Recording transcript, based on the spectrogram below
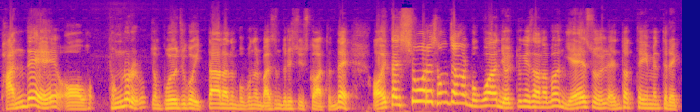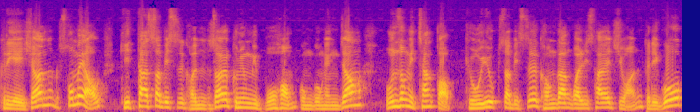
반대의 어, 경로를 좀 보여주고 있다라는 부분을 말씀드릴 수 있을 것 같은데 어, 일단 10월의 성장을 보고한 12개 산업은 예술, 엔터테인먼트, 레크리에이션, 소매업, 기타 서비스, 건설, 금융 및 보험, 공공행정, 운송 및 창고업, 교육 서비스, 건강관리, 사회 지원, 그리고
